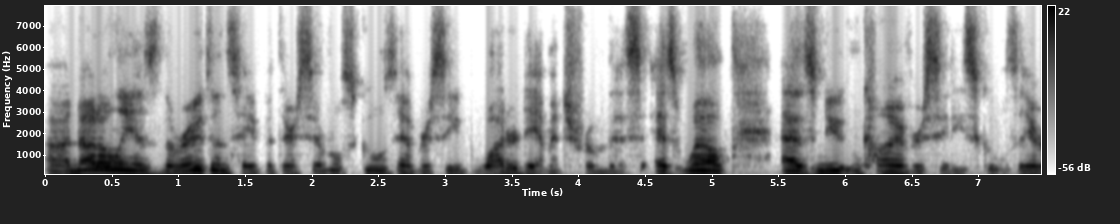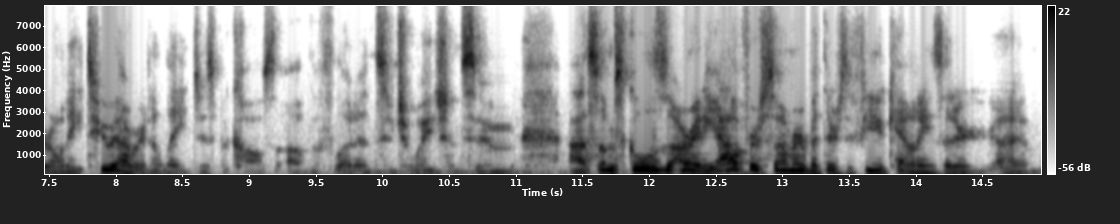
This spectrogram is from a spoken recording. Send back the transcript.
Uh, not only is the roads unsafe, but there's several schools have received water damage from this, as well as Newton Conover City schools. They are on a two-hour delay just because of the flooding situation. So uh, some schools are already out for summer, but there's a few counties that are um,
